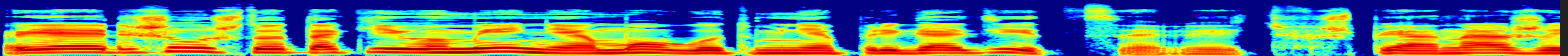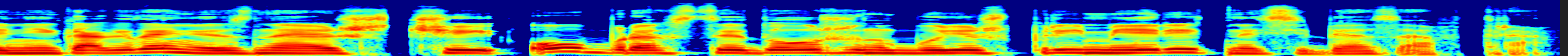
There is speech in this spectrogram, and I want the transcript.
Я решил, что такие умения могут мне пригодиться, ведь в шпионаже никогда не знаешь, чей образ ты должен будешь примерить на себя завтра.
